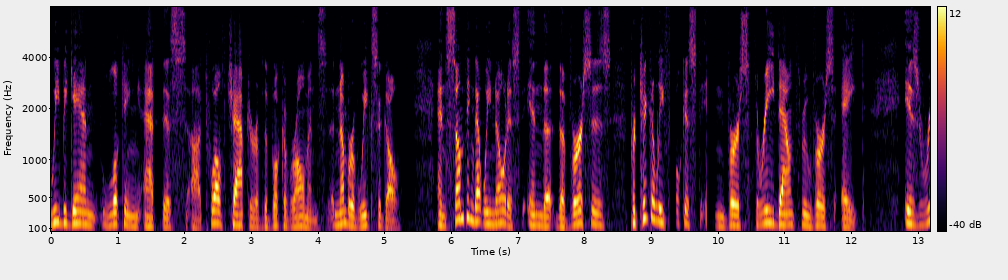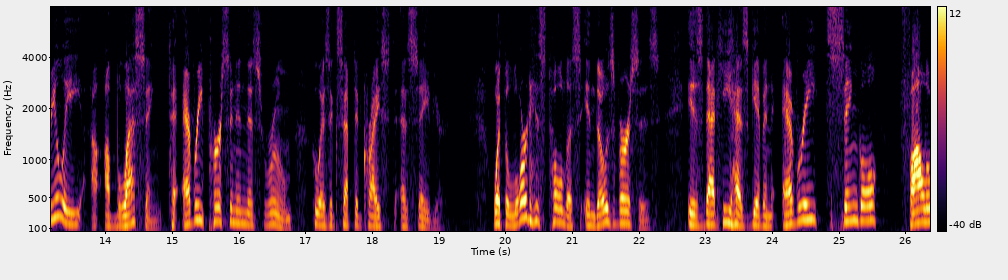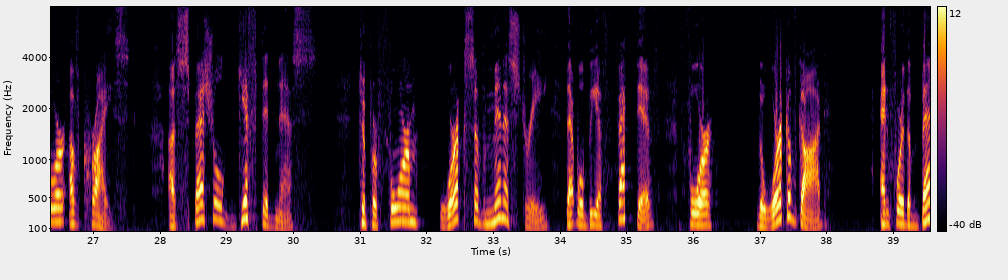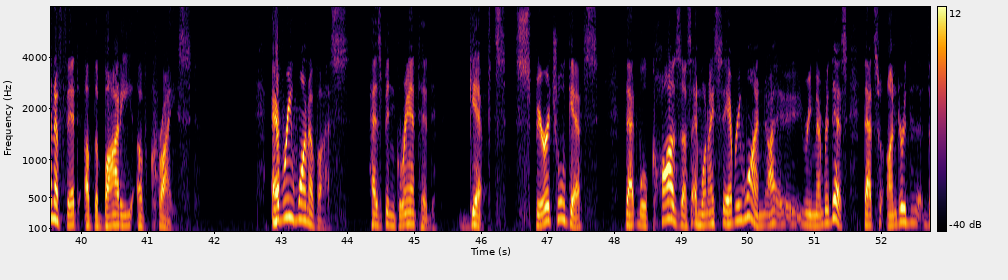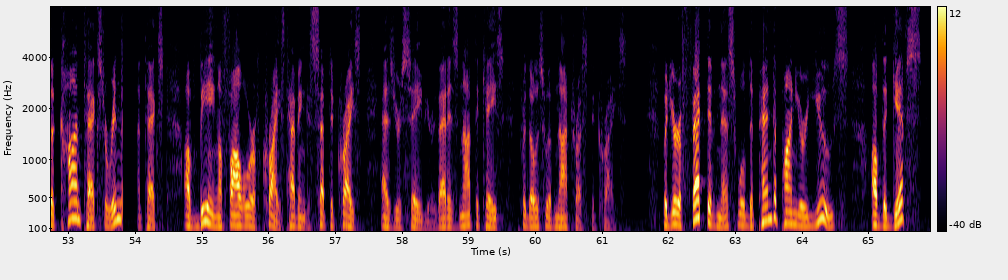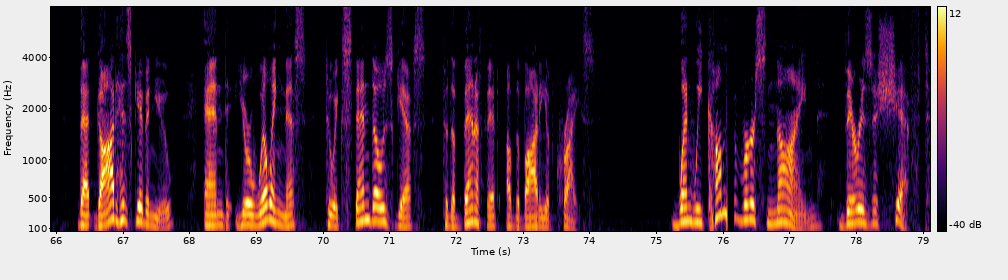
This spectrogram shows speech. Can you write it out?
we began looking at this uh, 12th chapter of the book of Romans a number of weeks ago. And something that we noticed in the, the verses, particularly focused in verse 3 down through verse 8, is really a, a blessing to every person in this room who has accepted Christ as Savior. What the Lord has told us in those verses is that He has given every single follower of Christ a special giftedness to perform works of ministry that will be effective for the work of God and for the benefit of the body of Christ. Every one of us has been granted gifts, spiritual gifts that will cause us, and when I say everyone, I, remember this, that's under the, the context or in the context of being a follower of Christ, having accepted Christ as your Savior. That is not the case for those who have not trusted Christ. But your effectiveness will depend upon your use of the gifts that God has given you and your willingness to extend those gifts to the benefit of the body of Christ. When we come to verse 9, there is a shift.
